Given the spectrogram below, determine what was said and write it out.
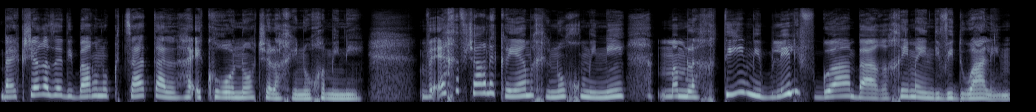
בהקשר הזה דיברנו קצת על העקרונות של החינוך המיני. ואיך אפשר לקיים חינוך מיני ממלכתי מבלי לפגוע בערכים האינדיבידואליים.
